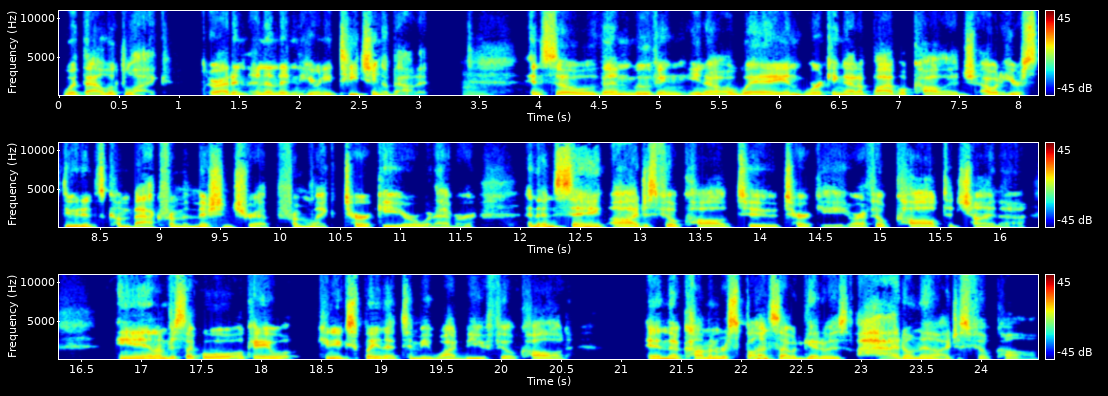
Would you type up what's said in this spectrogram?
what that looked like, or I didn't, and I didn't hear any teaching about it. Mm. And so then moving, you know, away and working at a Bible college, I would hear students come back from a mission trip from like Turkey or whatever, and then saying, "Oh, I just feel called to Turkey," or "I feel called to China," and I'm just like, "Well, okay, well." can you explain that to me? Why do you feel called? And the common response I would get was, I don't know. I just feel called,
